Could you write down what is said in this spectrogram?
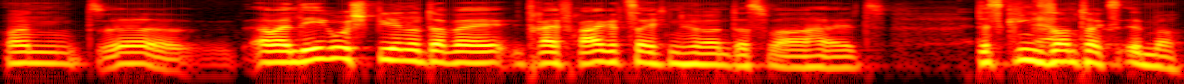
Und äh, aber Lego spielen und dabei drei Fragezeichen hören, das war halt. Das ging Ja. sonntags immer.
